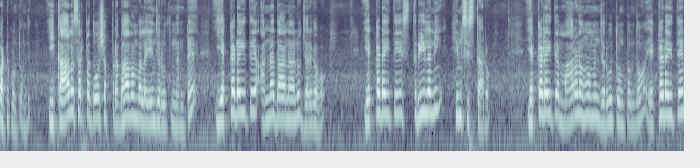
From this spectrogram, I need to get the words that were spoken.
పట్టుకుంటుంది. ఈ కాలసర్ప దోష ప్రభావం వల్ల ఏం జరుగుతుందంటే ఎక్కడైతే అన్నదానాలు జరగవో ఎక్కడైతే స్త్రీలని హింసిస్తారో ఎక్కడైతే మారణ హోమం జరుగుతుంటుందో ఎక్కడైతే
